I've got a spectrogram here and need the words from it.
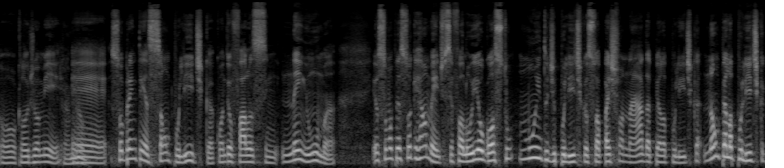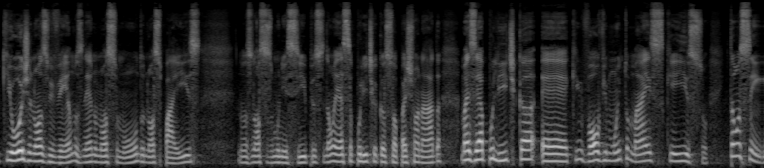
Ô, Claudiomi, Entendeu? é, sobre a intenção política, quando eu falo assim, nenhuma, eu sou uma pessoa que realmente, você falou, e eu gosto muito de política, eu sou apaixonada pela política, não pela política que hoje nós vivemos, né, no nosso mundo, no nosso país, nos nossos municípios, não é essa política que eu sou apaixonada, mas é a política é, que envolve muito mais que isso. Então, assim,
